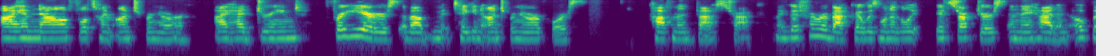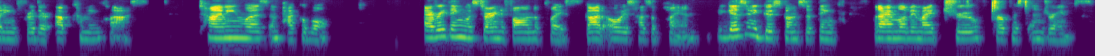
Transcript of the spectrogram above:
I am now a full time entrepreneur. I had dreamed for years about taking an entrepreneur course, Kauffman FastTrac. My good friend Rebecca was one of the instructors, and they had an opening for their upcoming class. Timing was impeccable. Everything was starting to fall into place. God always has a plan. It gives me goosebumps to think that I am living my true purpose and dreams.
